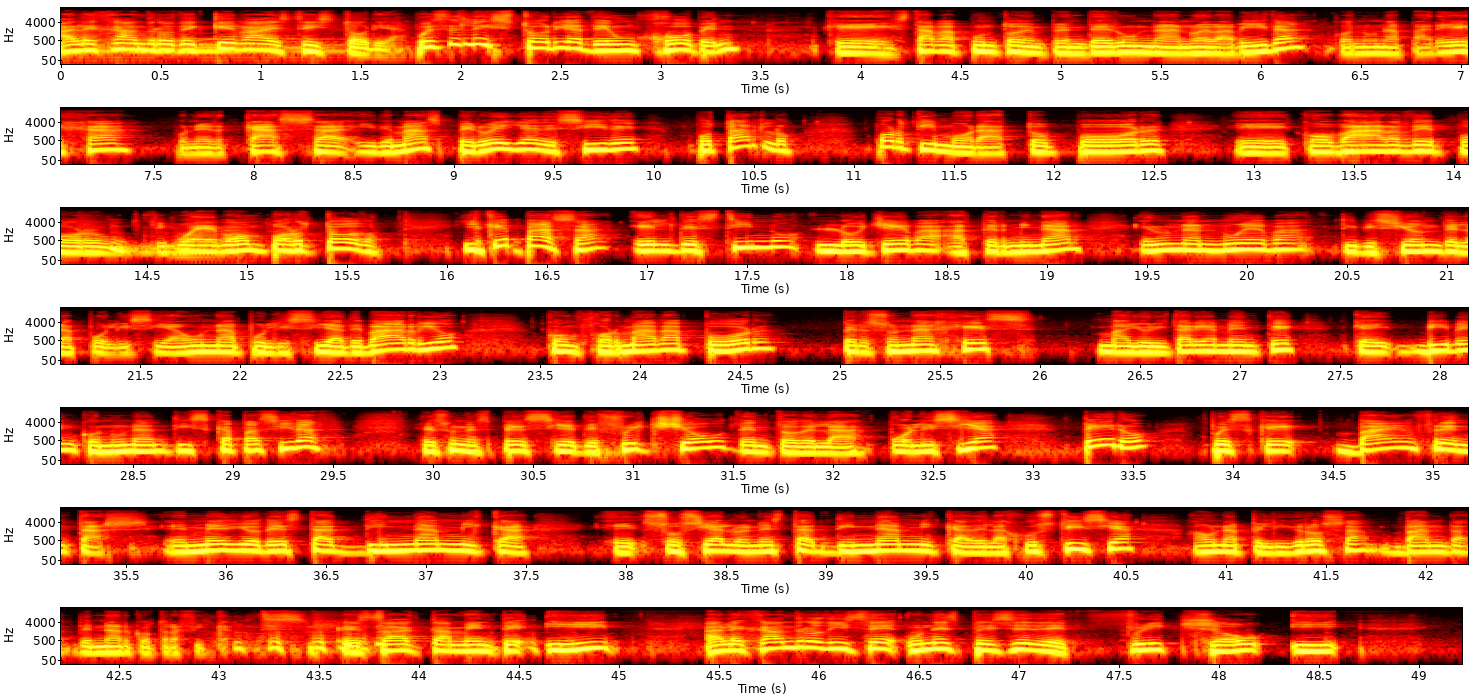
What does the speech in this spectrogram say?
Alejandro, ¿de qué va esta historia? Pues es la historia de un joven que estaba a punto de emprender una nueva vida con una pareja, poner casa y demás, pero ella decide votarlo por timorato, por eh, cobarde, por huevón, por todo. ¿Y qué pasa? El destino lo lleva a terminar en una nueva división de la policía, una policía de barrio conformada por personajes mayoritariamente que viven con una discapacidad. Es una especie de freak show dentro de la policía, pero pues que va a enfrentar en medio de esta dinámica eh, social o en esta dinámica de la justicia a una peligrosa banda de narcotraficantes. Exactamente. Y Alejandro dice una especie de freak show y,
